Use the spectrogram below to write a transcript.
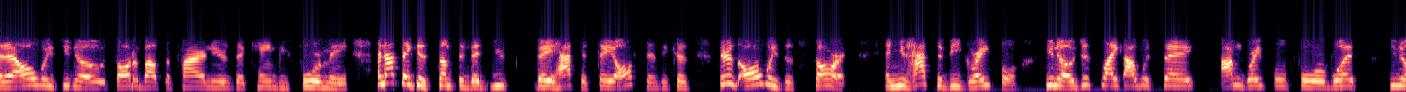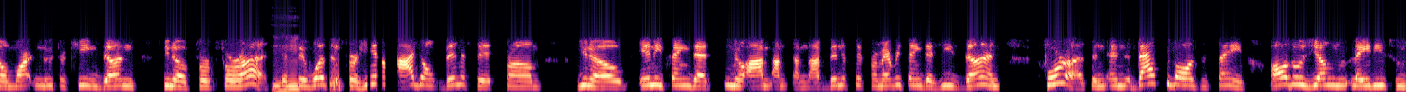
and I always, you know, thought about the pioneers that came before me. And I think it's something that you they have to say often because there's always a start and you have to be grateful. You know, just like I would say I'm grateful for what, you know, Martin Luther King done, you know, for for us. Mm-hmm. If it wasn't for him, I don't benefit from you know, anything that, you know, I'm, I'm, I'm I benefit from everything that he's done for us. And, and basketball is the same. All those young ladies who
